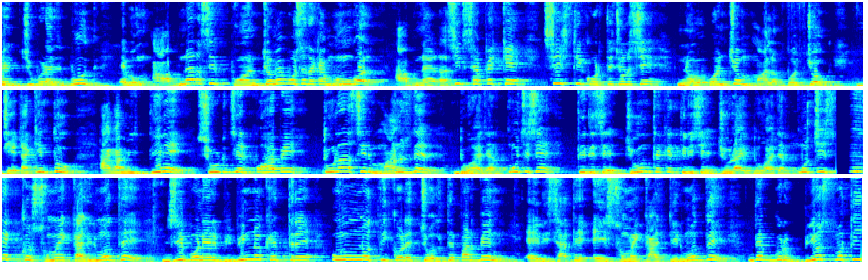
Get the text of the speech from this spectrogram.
গ্রহের যুবরাজ বুধ এবং আপনার রাশির পঞ্চমে বসে থাকা মঙ্গল আপনার রাশির সাপেক্ষে সৃষ্টি করতে চলেছে নবপঞ্চম মালব্য যোগ, যেটা কিন্তু আগামী দিনে সূর্যের প্রভাবে তুলা রাশির মানুষদের দু হাজার পঁচিশে তিরিশে জুন থেকে তিরিশে জুলাই দু হাজার পঁচিশ উল্লেখ্য সময়কালীর মধ্যে জীবনের বিভিন্ন ক্ষেত্রে উন্নতি করে চলতে পারবেন। এরই সাথে এই সময়কালটির মধ্যে দেবগুরু বৃহস্পতি,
